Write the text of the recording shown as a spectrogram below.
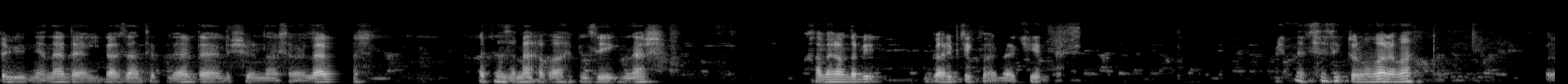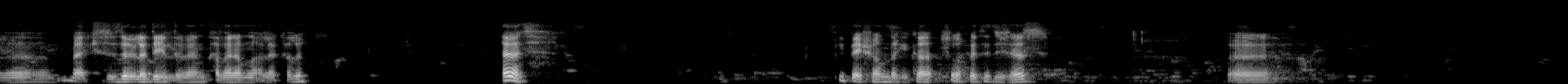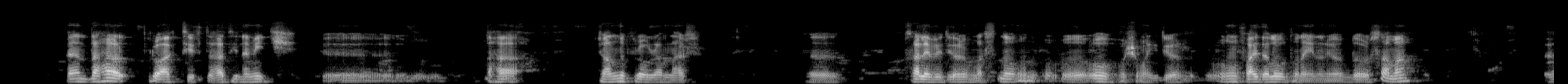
Sevgili dinleyenler, değerli Gaziantep'liler, değerli şirinler severler. Hepinize merhaba, hepinize iyi günler. Kameramda bir gariplik var belki. Netsizlik durumu var ama e, belki sizde öyle değildir benim kameramla alakalı. Evet. Bir 5-10 dakika sohbet edeceğiz. Ee, ben daha proaktif, daha dinamik, e, daha canlı programlar e, talep ediyorum. Aslında onun, o, o hoşuma gidiyor. Onun faydalı olduğuna inanıyorum doğrusu ama e,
